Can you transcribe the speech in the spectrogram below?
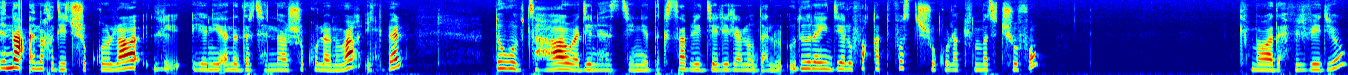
هنا أنا خديت شوكولا يعني أنا درت هنا شوكولا نوار إقبال. ذوبتها وبعدين هزت يعني داك الصابلي ديالي اللي غنوضع له الأذنين ديالو فقط في وسط الشوكولا كيف ما تشوفوا كما واضح في الفيديو.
